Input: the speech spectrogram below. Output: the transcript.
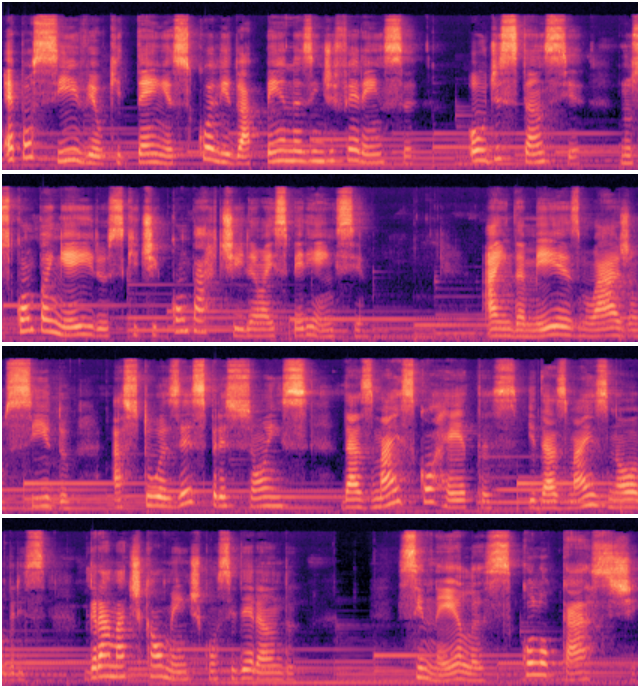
é possível que tenhas colhido apenas indiferença ou distância nos companheiros que te compartilham a experiência. Ainda mesmo hajam sido as tuas expressões das mais corretas e das mais nobres, gramaticalmente considerando. Se nelas colocaste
